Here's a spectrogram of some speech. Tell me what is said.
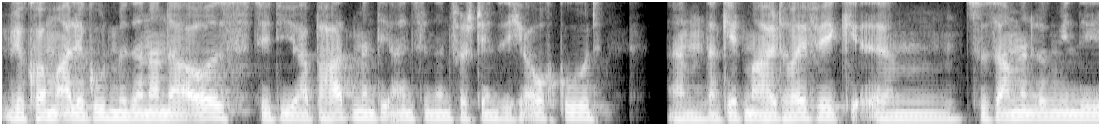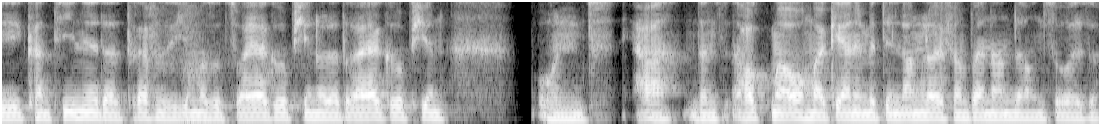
wir kommen alle gut miteinander aus. Die, die Apartment, die Einzelnen verstehen sich auch gut. Ähm, dann geht man halt häufig ähm, zusammen irgendwie in die Kantine. Da treffen sich immer so Zweiergrüppchen oder Dreiergrüppchen. Und ja, dann hockt man auch mal gerne mit den Langläufern beieinander und so. Also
